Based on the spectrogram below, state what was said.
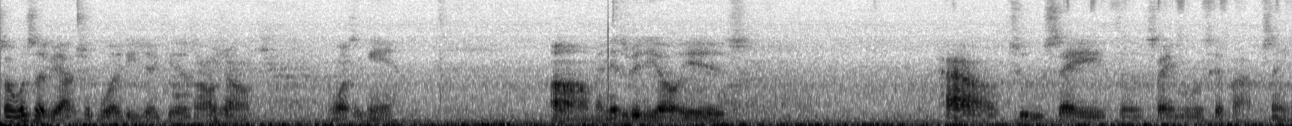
So what's up, y'all? It's your boy DJ Killzown Jones once again. Um, and this video is how to save the St. Louis hip hop scene.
